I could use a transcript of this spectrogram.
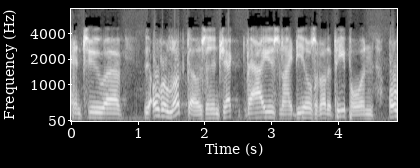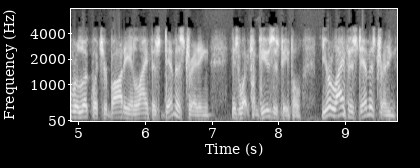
And to uh, overlook those and inject values and ideals of other people and overlook what your body and life is demonstrating is what confuses people. Your life is demonstrating.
